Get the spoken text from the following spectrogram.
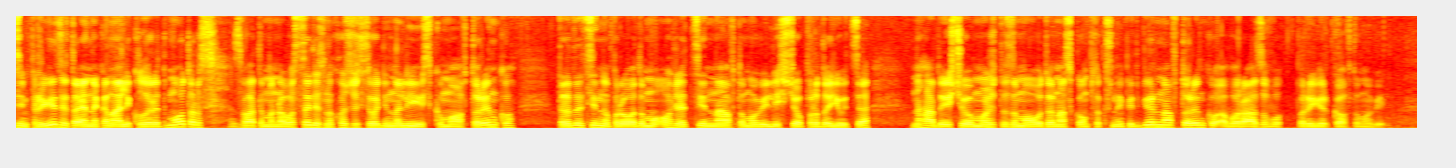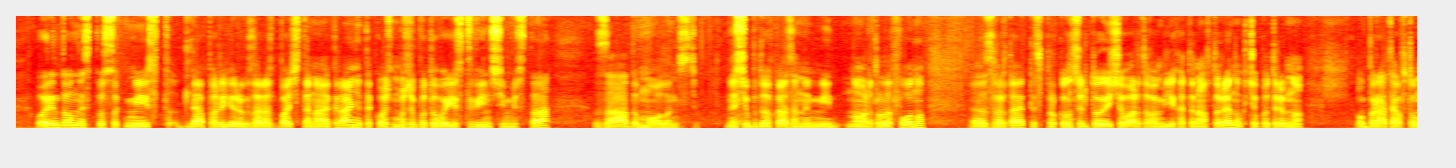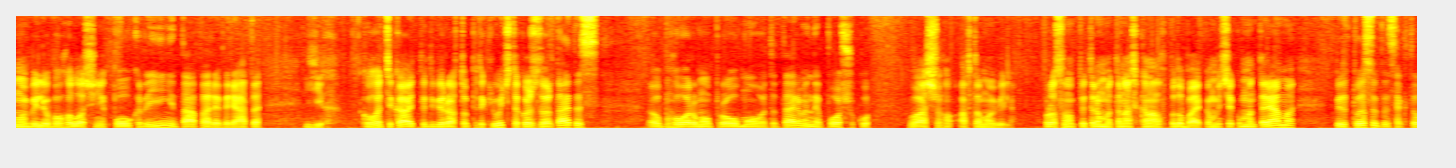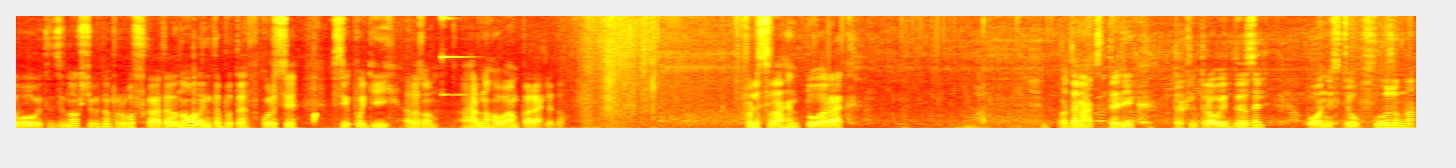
Всім привіт! Вітаю на каналі Colored Motors. Звати мене Василь. Знаходжусь сьогодні на Львівському авторинку. Традиційно проводимо огляд цін на автомобілі, що продаються. Нагадую, що ви можете замовити у нас комплексний підбір на авторинку або разову перевірку автомобіля. Орієнтовний список міст для перевірок зараз бачите на екрані. Також може бути виїзд в інші міста за домовленістю. Нижче буде вказаний мій номер телефону. Е, Звертайтесь, проконсультую, чи варто вам їхати на авторинок, чи потрібно обирати автомобілі в оголошеннях по Україні та перевіряти їх. Кого цікавить підбір автопідключ, також звертайтесь, обговоримо про умови та терміни пошуку вашого автомобіля. Просимо підтримати наш канал вподобайками чи коментарями. Підписуйтесь, активовуйте дзвінок, щоб не пропускати оновлень та бути в курсі всіх подій разом. Гарного вам перегляду! Volkswagen Touareg. 11 рік, 3-літровий дизель, повністю обслужена.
